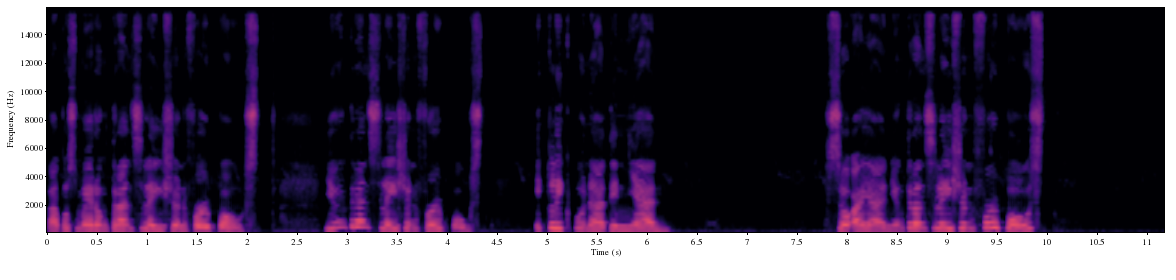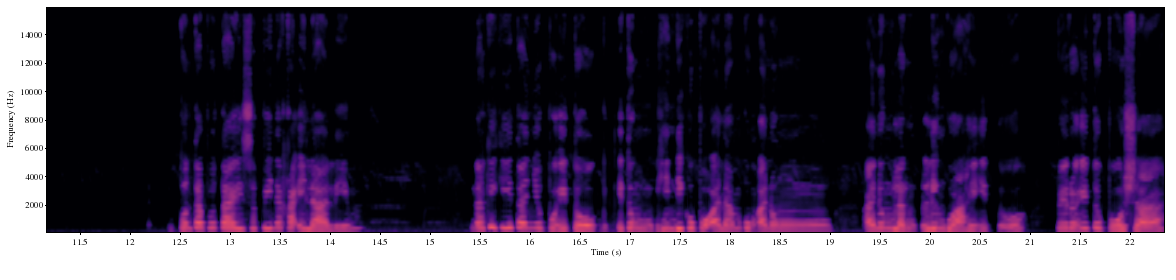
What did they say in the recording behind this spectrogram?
tapos merong translation for post. Yung translation for post, i-click po natin 'yan. So ayan, yung translation for post, punta po tayo sa pinakailalim. Nakikita niyo po ito, itong hindi ko po alam kung anong anong lang, lingwahe ito, pero ito po siya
